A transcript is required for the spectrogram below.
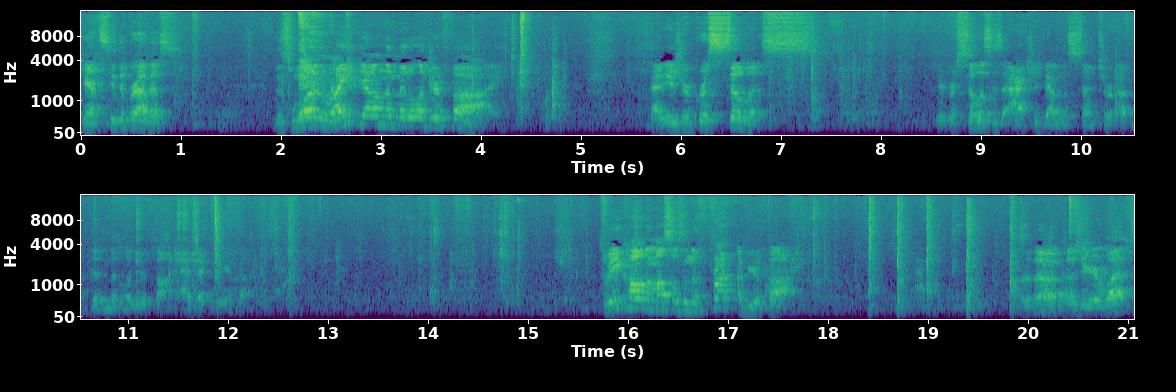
can't see the brevis. This one right down the middle of your thigh. That is your gracilis. Your gracilis is actually down the center of the middle of your thigh, adducting your thigh. So what do you call the muscles in the front of your thigh? What are those? Those are your what?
